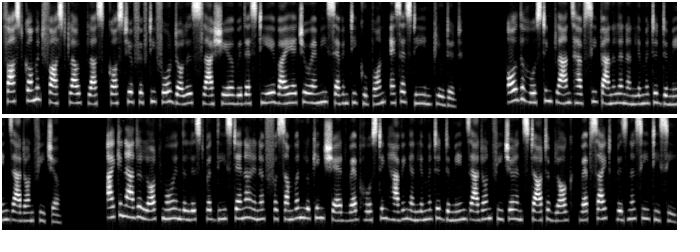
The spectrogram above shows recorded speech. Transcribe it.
Fast Comet Fast Cloud Plus cost you $54 slash year with STAYHOME 70 coupon SSD included. All the hosting plans have cPanel and unlimited domains add-on feature. I can add a lot more in the list, but these 10 are enough for someone looking shared web hosting having unlimited domains add-on feature and start a blog, website, business etc.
